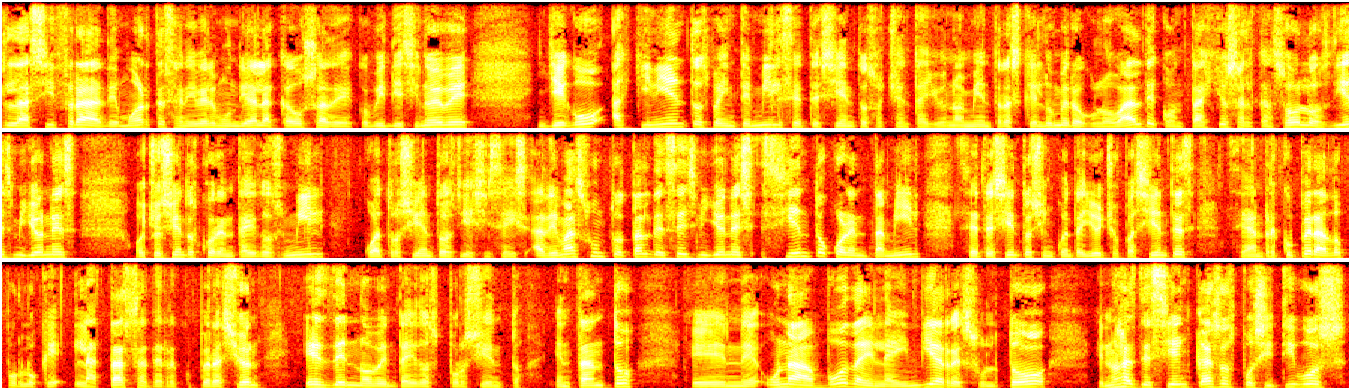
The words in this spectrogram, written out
La cifra de muertes a nivel mundial a causa de COVID-19 llegó a 520.781, mientras que el número global de contagios alcanzó los 10.842.416. Además, un total de 6.140.758 pacientes se han recuperado, por lo que la tasa de recuperación es de 92%. En tanto, en una boda en la India resultó en más de 100 casos positivos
